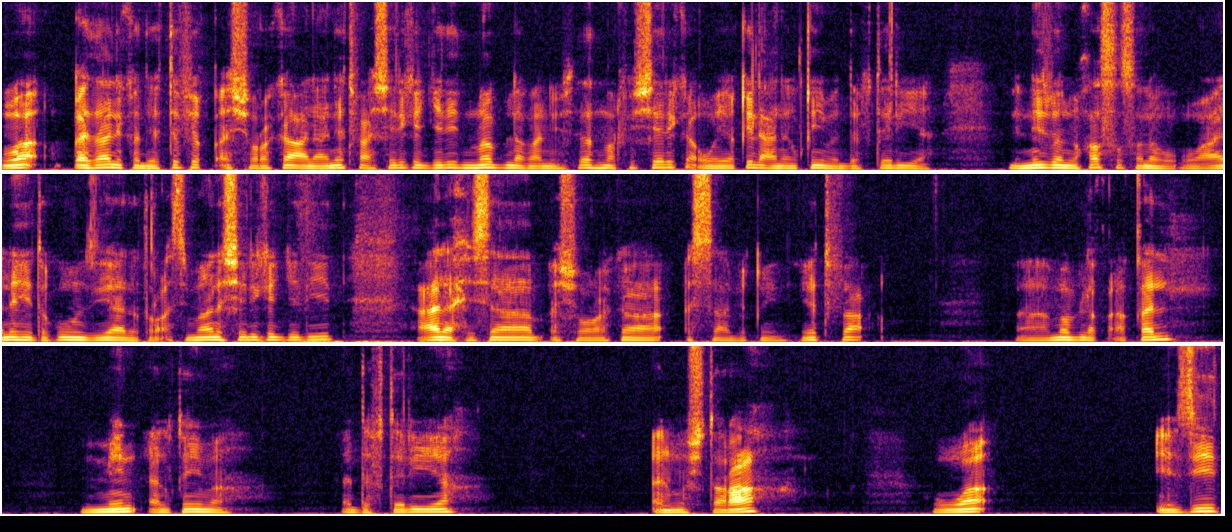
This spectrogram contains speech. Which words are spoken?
وكذلك قد يتفق الشركاء على أن يدفع الشريك الجديد مبلغا يستثمر في الشركة ويقل عن القيمة الدفترية للنسبة المخصصة له وعليه تكون زيادة رأس مال الشريك الجديد على حساب الشركاء السابقين. يدفع آه، مبلغ أقل من القيمة الدفترية المشتراه ويزيد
